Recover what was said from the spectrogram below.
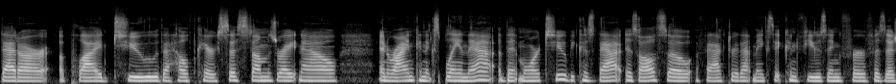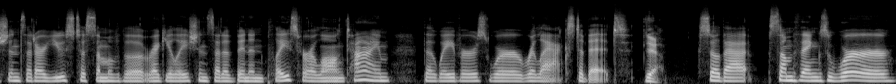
that are applied to the healthcare systems right now. And Ryan can explain that a bit more too, because that is also a factor that makes it confusing for physicians that are used to some of the regulations that have been in place for a long time. The waivers were relaxed a bit Yeah. so that some things were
